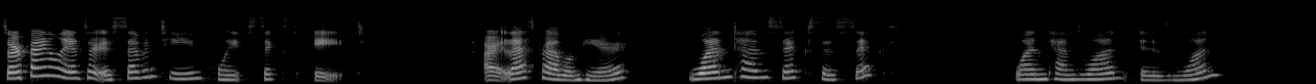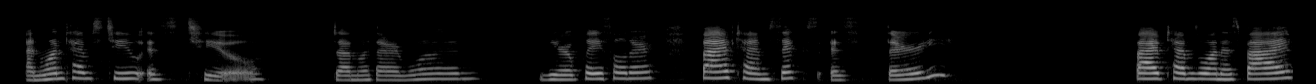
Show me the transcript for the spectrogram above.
So our final answer is 17.68. All right, last problem here. 1 times 6 is 6. 1 times 1 is 1. And 1 times 2 is 2 done with our 1, 0 placeholder. 5 times 6 is 30. 5 times 1 is 5,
